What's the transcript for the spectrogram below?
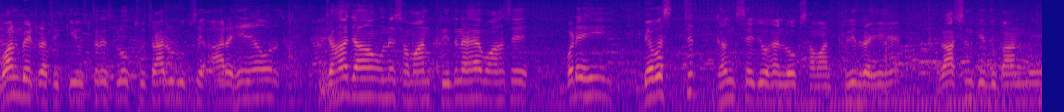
वन वे ट्रैफ़िक की, उस तरह से लोग सुचारू रूप से आ रहे हैं और जहाँ जहाँ उन्हें सामान खरीदना है, वहाँ से बड़े ही व्यवस्थित ढंग से जो है लोग सामान खरीद रहे हैं। राशन की दुकान में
